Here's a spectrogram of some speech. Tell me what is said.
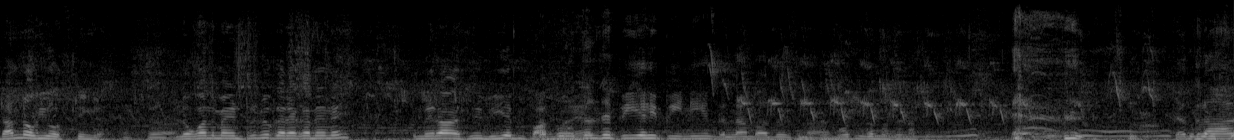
ਡਨ ਹੋ ਗਈ ਹੋਸਟਿੰਗ ਲੋਕਾਂ ਦੇ ਮੈਂ ਇੰਟਰਵਿਊ ਕਰਿਆ ਕਰਨੇ ਨੇ। ਤੇ ਮੇਰਾ ਅਸੀਂ ਵੀਆਈਪੀ ਪਾਸ ਹੋਇਆ ਬੋਤਲ ਤੇ ਪੀ ਅਸੀਂ ਪੀਣੀ ਹੈ ਗੱਲਾਂ ਬਾਦੋਂ ਸੁਣਾ। ਬੋਤਲ ਦਾ ਮਜ਼ਾ ਨਾ ਪੀ। ਤੇ ਗਲਾਸ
